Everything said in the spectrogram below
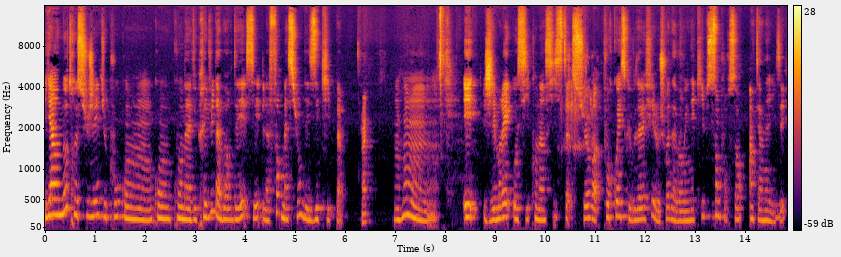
Il y a un autre sujet du coup qu'on avait prévu d'aborder, c'est la formation des équipes. Ouais. Mhm. Et j'aimerais aussi qu'on insiste sur pourquoi est-ce que vous avez fait le choix d'avoir une équipe 100% internalisée.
